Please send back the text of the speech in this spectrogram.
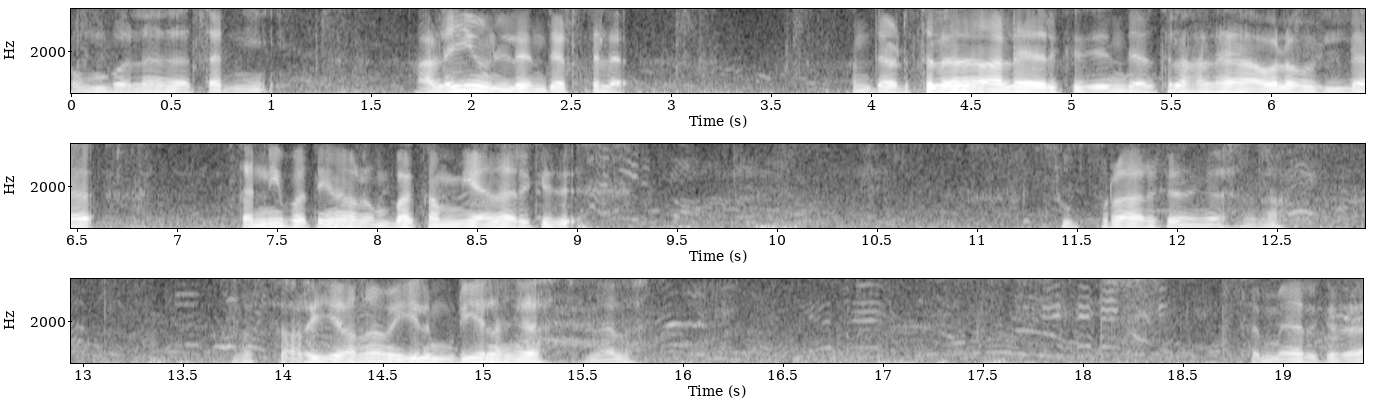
ரொம்பலாம் இல்லை தண்ணி. அலையும் இல்லை இந்த இடத்துல. அந்த இடத்துல தான் அலை இருக்குது. இந்த இடத்துல அலை அவ்வளோ இல்லை. தண்ணி பார்த்தீங்கன்னா ரொம்ப கம்மியாக தான் இருக்குது. சூப்பராக இருக்குதுங்க. அதெல்லாம். ஆனால் சரியான வெயில் முடியலைங்க என்னால். செம்மையாக இருக்குது.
